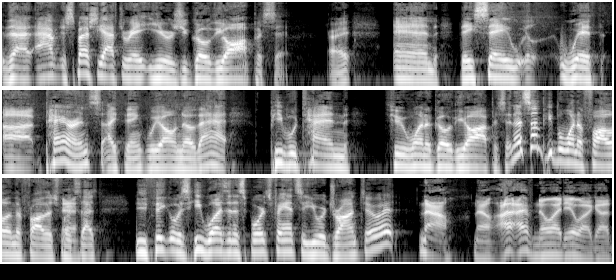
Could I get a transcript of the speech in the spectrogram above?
that, after, especially after eight years, you go the opposite, right? And they say w- with uh, parents, I think we all know that people tend to want to go the opposite. Now, some people want to follow in their father's Yeah. footsteps. Do you think it was he wasn't a sports fan, so you were drawn to it? No, no, I, I have no idea why I got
